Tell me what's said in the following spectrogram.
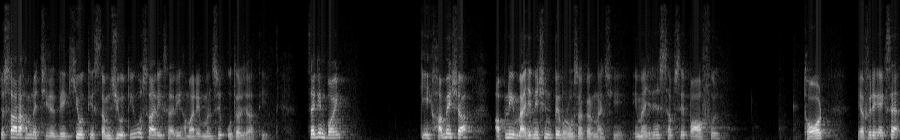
जो सारा हमने चीज़ें देखी होती है, समझी होती है, वो सारी सारी हमारे मन से उतर जाती है। सेकेंड पॉइंट कि हमेशा अपनी इमेजिनेशन पे भरोसा करना चाहिए। इमेजिनेशन सबसे पावरफुल थॉट या फिर एक ऐसा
